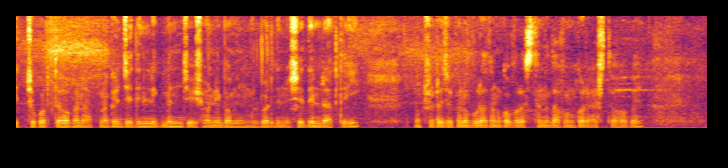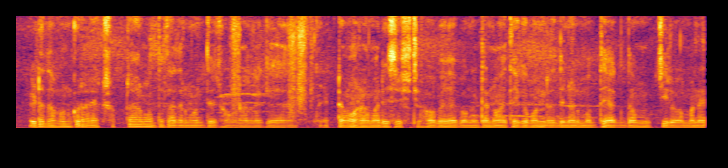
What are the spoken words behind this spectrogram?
কিচ্ছু করতে হবে না। আপনাকে যেদিন লিখবেন, যে শনি বা মঙ্গলবার দিনে সেদিন রাতেই নকশাটা যে কোনো পুরাতন কবরস্থানে দাফন করে আসতে হবে। এটা দাফন করার এক সপ্তাহের মধ্যে তাদের মধ্যে ঝগড়া লেগে একটা মারামারি সৃষ্টি হবে এবং এটা নয় থেকে পনেরো দিনের মধ্যে একদম চির মানে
